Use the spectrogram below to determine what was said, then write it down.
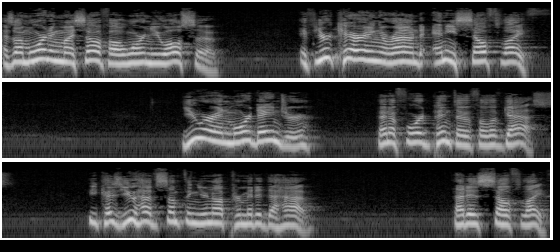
As I'm warning myself, I'll warn you also. If you're carrying around any self life, you are in more danger than a Ford Pinto full of gas because you have something you're not permitted to have. That is self life.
